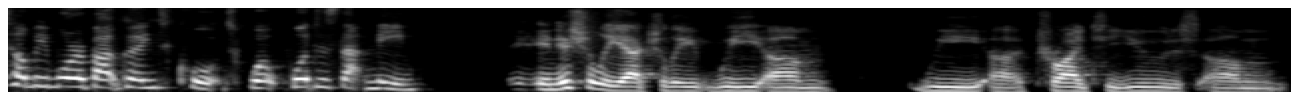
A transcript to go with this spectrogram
Tell me more about going to court. What what does that mean? Initially, actually, we um, we uh, tried to use um,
